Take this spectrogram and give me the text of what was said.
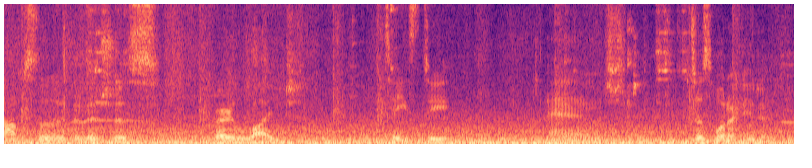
Absolutely delicious, very light, tasty, and just what I needed.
